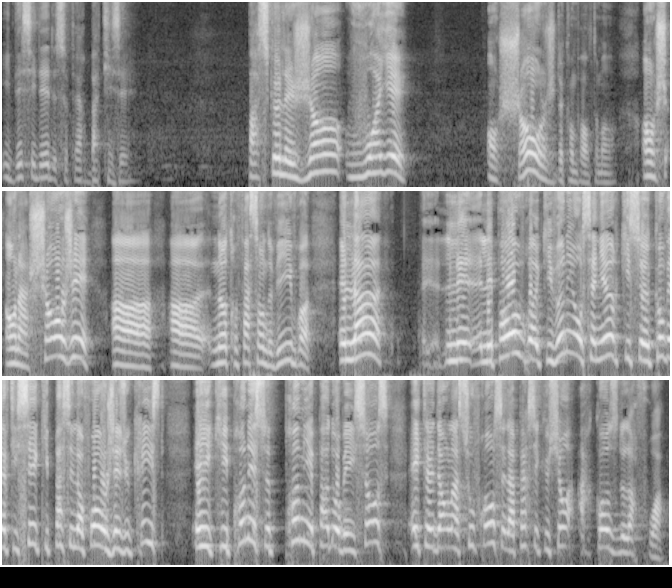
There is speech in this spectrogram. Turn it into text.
il décidait de se faire baptiser. Parce que les gens voyaient, on change de comportement. On, a changé euh, euh, notre façon de vivre. Et là, les, les, pauvres qui venaient au Seigneur, qui se convertissaient, qui passaient leur foi en Jésus-Christ, et qui prenaient ce premier pas d'obéissance étaient dans la souffrance et la persécution à cause de leur foi.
